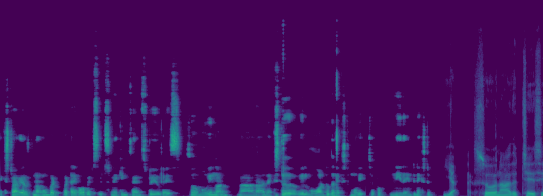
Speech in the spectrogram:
ఎక్స్ట్రాగా వెళ్తున్నాము. But but I hope it's it's making sense to you guys. So moving on. నా నా next will move on to the next movie. చెప్పు నీదేంటి నెక్స్ట్? యా. సో నాది వచ్చేసి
